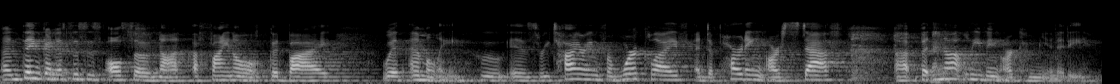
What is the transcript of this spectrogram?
And thank goodness this is also not a final goodbye with Emily, who is retiring from work life and departing our staff, uh, but not leaving our community.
